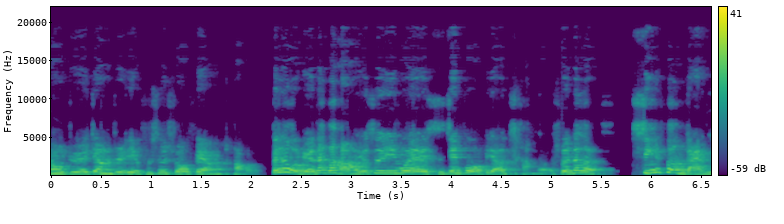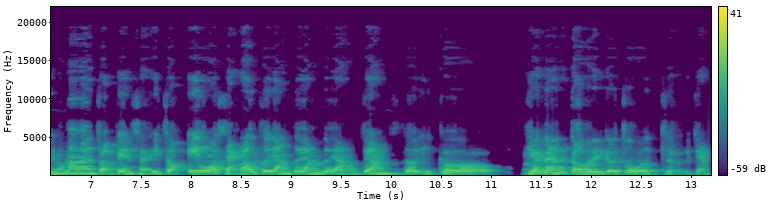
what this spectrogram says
那我觉得这样子也不是说非常好。但是我觉得那个好像就是因为时间过得比较长了，所以那个兴奋感已经慢慢转变成一种，哎，我想要这样这样这样这样子的一个比较难搞的一个作者这样。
